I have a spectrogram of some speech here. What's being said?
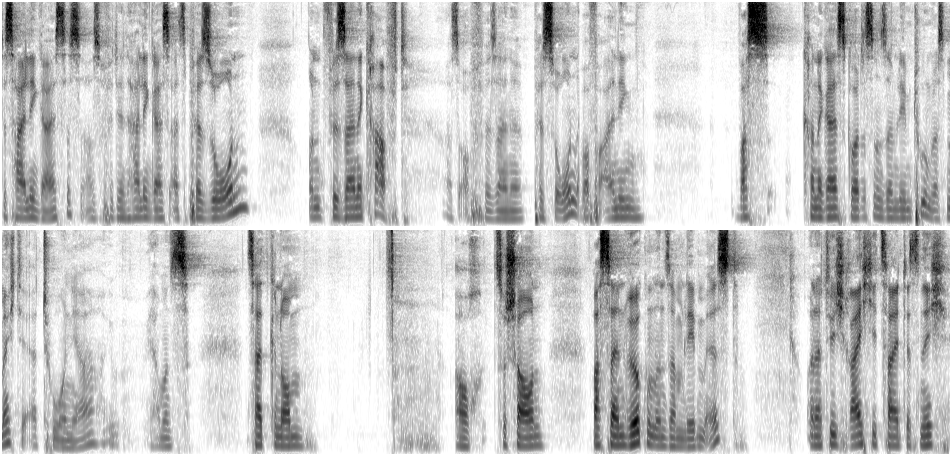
des Heiligen Geistes, also für den Heiligen Geist als Person und für seine Kraft, also auch für seine Person, aber vor allen Dingen, was kann der Geist Gottes in unserem Leben tun? Was möchte er tun? Ja, wir haben uns Zeit genommen, auch zu schauen, was sein Wirken in unserem Leben ist. Und natürlich reicht die Zeit jetzt nicht,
